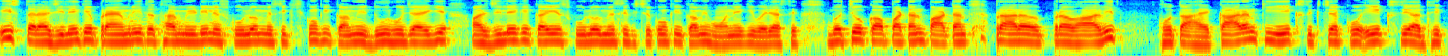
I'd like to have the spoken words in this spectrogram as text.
इस तरह ज़िले के प्राइमरी तथा मिडिल स्कूलों में शिक्षकों की कमी दूर हो जाएगी और ज़िले के कई स्कूलों में शिक्षकों की कमी होने की वजह से बच्चों का पठन पाठन प्रभावित होता है, कारण कि एक शिक्षक को एक से अधिक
